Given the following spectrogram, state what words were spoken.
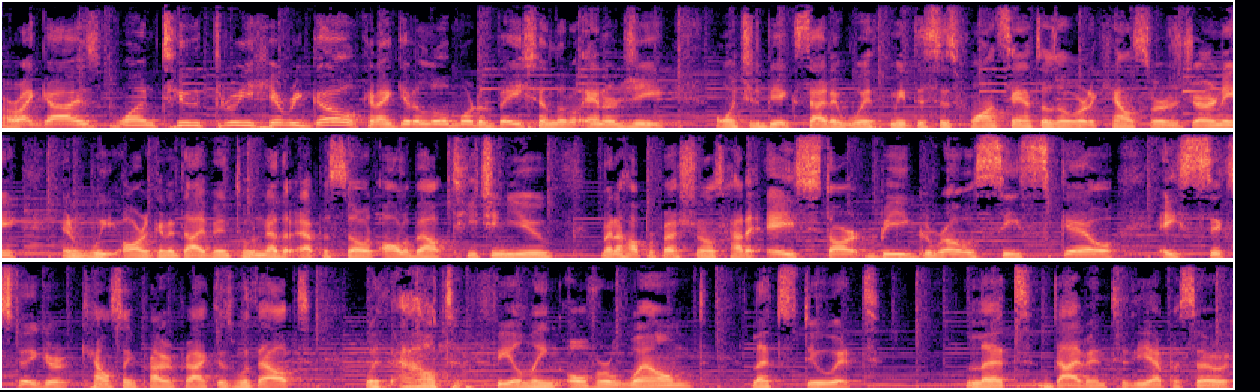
All right, guys, one, two, three, here we go. Can I get a little motivation, a little energy? I want you to be excited with me. This is Juan Santos over the Counselor's Journey, and we are going to dive into another episode all about teaching you, mental health professionals, how to A, start, B, grow, C, scale a six figure counseling private practice without, without feeling overwhelmed. Let's do it. Let's dive into the episode.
